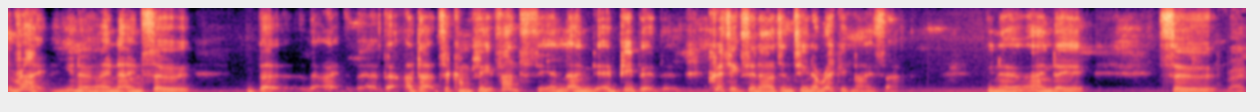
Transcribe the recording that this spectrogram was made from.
Right, you know, and, and so, but that's a complete fantasy, and, and people, critics in Argentina recognize that, you know, and they so, right.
